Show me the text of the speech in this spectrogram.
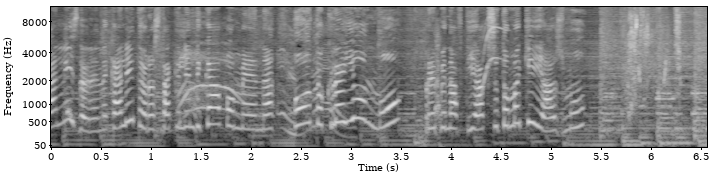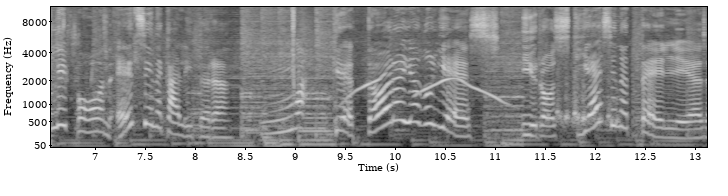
Κανείς δεν είναι καλύτερος στα καλλιντικά από μένα. Ω, το κραγιόν μου. Πρέπει να φτιάξω το μακιγιάζ μου. Λοιπόν, έτσι είναι καλύτερα. Και τώρα οι αδουλειές. Οι ροζιές είναι τέλειες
